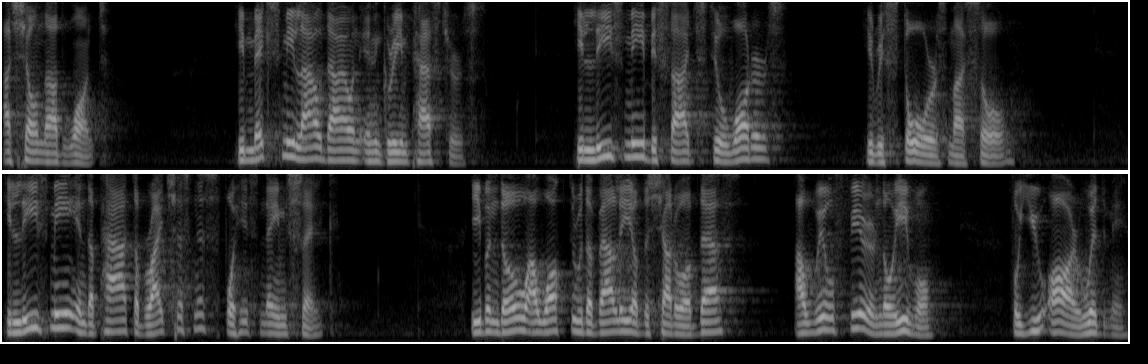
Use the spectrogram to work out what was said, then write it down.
I shall not want. He makes me lie down in green pastures. He leads me beside still waters. He restores my soul. He leads me in the path of righteousness for his name's sake. Even though I walk through the valley of the shadow of death, I will fear no evil, for you are with me.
